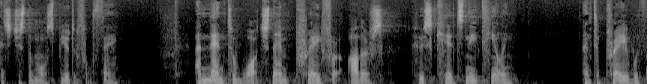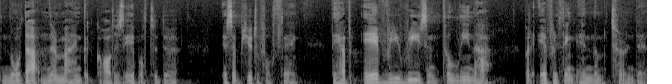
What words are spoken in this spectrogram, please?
it's just the most beautiful thing. And then to watch them pray for others whose kids need healing and to pray with no doubt in their mind that God is able to do it is a beautiful thing. They have every reason to lean out, but everything in them turned in.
